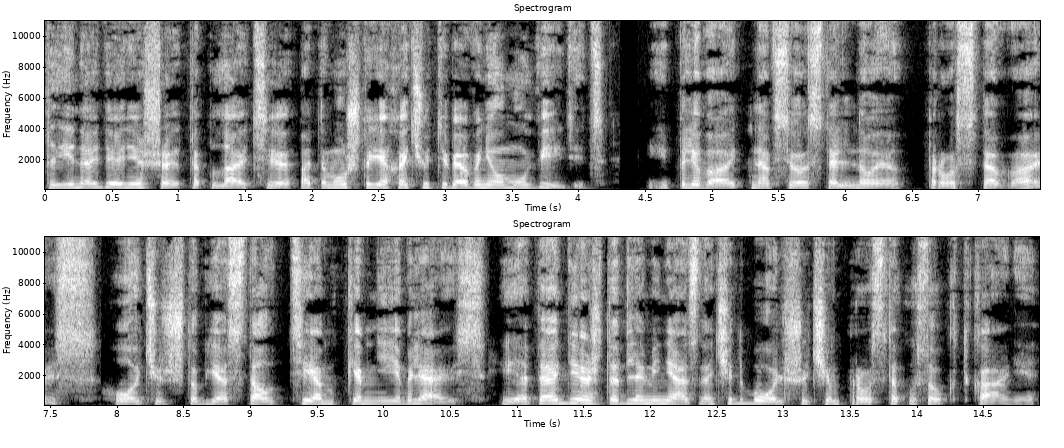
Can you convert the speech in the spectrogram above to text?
«Ты наденешь это платье, потому что я хочу тебя в нем увидеть. И плевать на все остальное. Просто Вайс хочет, чтобы я стал тем, кем не являюсь. И эта одежда для меня значит больше, чем просто кусок ткани.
